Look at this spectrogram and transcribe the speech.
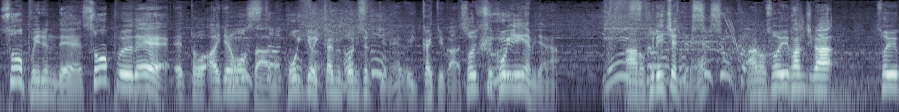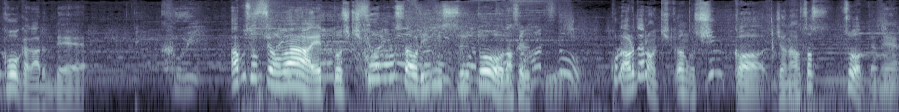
ソープいるんで。ソープで、えっと、相手のモンスターの攻撃を1回無効にするっていうね。1回っていうかそいつ攻撃できないみたいな。あのフリーチェンってねあのそういう感じがそういう効果があるんでアブソープションは、えっと、気候モンスターをリリースすると出せるっていう。これあれだな。なんか進化じゃなさそうだったよね。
